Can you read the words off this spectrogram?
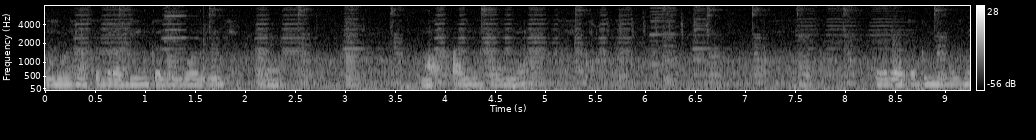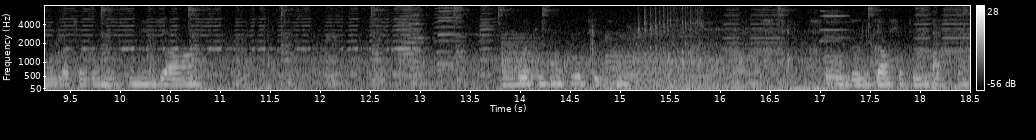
tu można sobie drabinkę złożyć. O. No, fajnie, fajnie. Tyle tego nie rozumiem, dlaczego nic nie działa. W ogóle tu są kluczyki. Kurde, zgaszę to idę stąd.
